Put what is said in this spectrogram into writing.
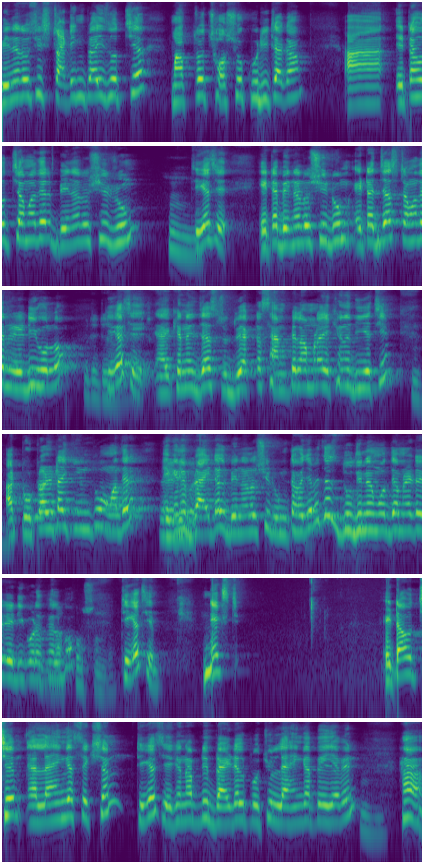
বেনারসি স্টার্টিং প্রাইস হচ্ছে মাত্র ছশো কুড়ি টাকা। এটা হচ্ছে আমাদের বেনারসির রুম ঠিক আছে? এটা বেনারসি রুম এটা জাস্ট আমাদের রেডি হলো ঠিক আছে? এখানে জাস্ট দু একটা স্যাম্পেল আমরা এখানে দিয়েছি। আর টোটালটাই কিন্তু আমাদের এখানে ব্রাইডাল বেনারসি রুমটা হয়ে যাবে। জাস্ট দুদিনের মধ্যে আমরা এটা রেডি করে ফেলব ঠিক আছে? নেক্সট এটা হচ্ছে লেহেঙ্গা সেকশন ঠিক আছে? এখানে আপনি ব্রাইডাল প্রচুর লেহেঙ্গা পেয়ে যাবেন। হ্যাঁ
